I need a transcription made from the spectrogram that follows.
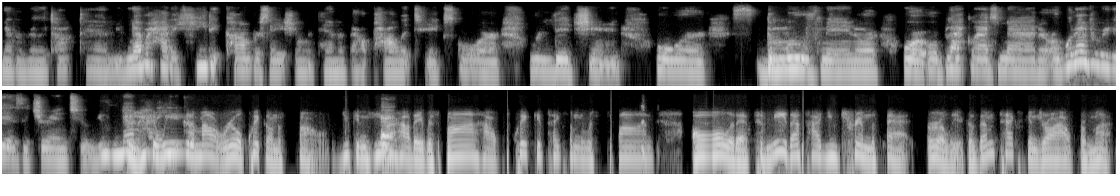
Never really talked to him. You've never had a heated conversation with him about politics or religion or the movement or or or Black Lives Matter or whatever it is that you're into. You've never you can weed them out real quick on the phone. You can hear Yeah. how they respond, how quick it takes them to respond, all of that. To me, that's how you trim the fat earlier because them texts can draw out for months.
